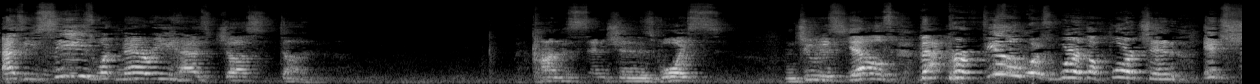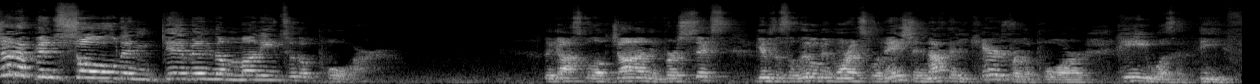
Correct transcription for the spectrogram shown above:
as he sees what Mary has just done condescension in his voice. And Judas yells, That perfume was worth a fortune. It should have been sold and given the money to the poor. The Gospel of John in verse 6 gives us a little bit more explanation. Not that he cared for the poor, he was a thief.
